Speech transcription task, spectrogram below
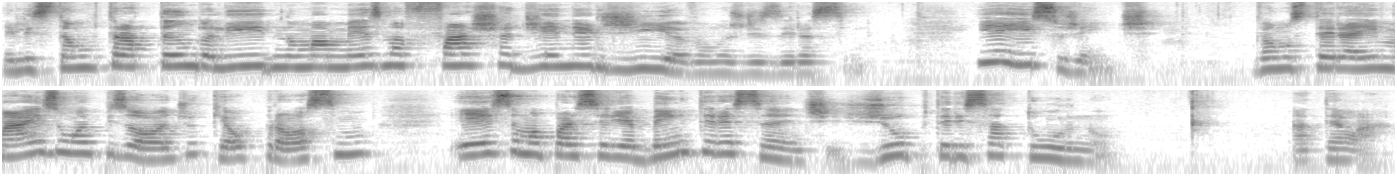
Eles estão tratando ali numa mesma faixa de energia, vamos dizer assim. E é isso, gente. Vamos ter aí mais um episódio, que é o próximo. Esse é uma parceria bem interessante, Júpiter e Saturno. Até lá.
